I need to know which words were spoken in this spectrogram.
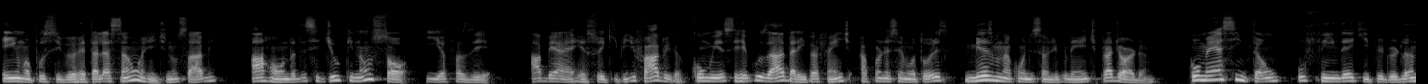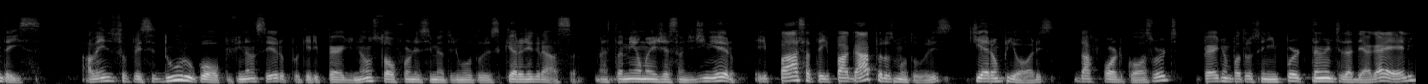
Em uma possível retaliação, a gente não sabe, a Honda decidiu que não só ia fazer a BAR sua equipe de fábrica, como ia se recusar dali para frente a fornecer motores, mesmo na condição de cliente, para Jordan. Começa então o fim da equipe do irlandês. Além de sofrer esse duro golpe financeiro, porque ele perde não só o fornecimento de motores que era de graça, mas também uma injeção de dinheiro, ele passa a ter que pagar pelos motores, que eram piores, da Ford Cosworth, perde um patrocínio importante da DHL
